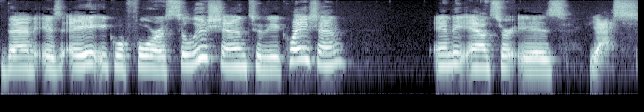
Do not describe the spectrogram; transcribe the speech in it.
then is A equal 4 a solution to the equation? And the answer is yes.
